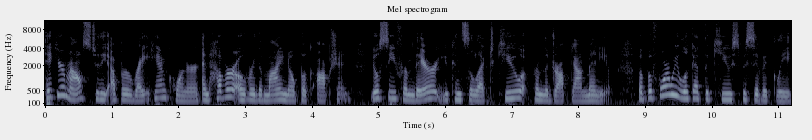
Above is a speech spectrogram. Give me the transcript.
Take your mouse to the upper right hand corner and hover over the My Notebook option. You'll see from there you can select Queue from the drop down menu. But before we look at the queue specifically,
